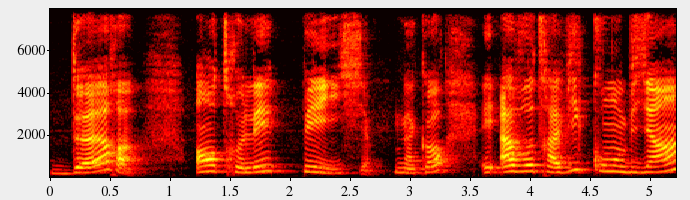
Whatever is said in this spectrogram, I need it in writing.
d'heures entre les pays. D'accord? Et à votre avis, combien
